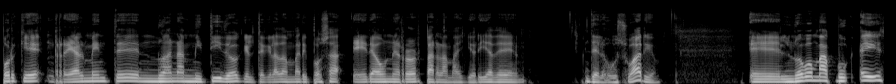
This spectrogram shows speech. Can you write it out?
porque realmente no han admitido que el teclado mariposa era un error para la mayoría de, de los usuarios. El nuevo MacBook Air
